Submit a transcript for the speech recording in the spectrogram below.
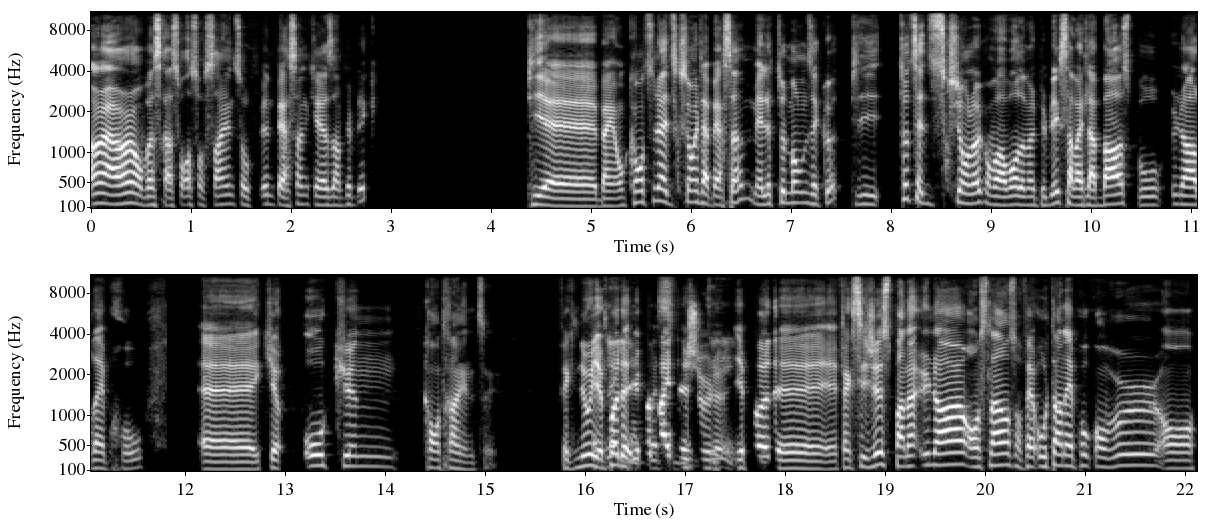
un à un, on va se rasseoir sur scène, sauf une personne qui reste dans le public. Puis, euh, ben, on continue la discussion avec la personne, mais là, tout le monde nous écoute. Puis, toute cette discussion-là qu'on va avoir devant le public, ça va être la base pour une heure d'impro euh, qui a aucune contrainte, tu sais. Fait que nous, il n'y a pas de, maître de jeu, là. Y a pas de... Fait que c'est juste pendant une heure, on se lance, on fait autant d'impro qu'on veut. On...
